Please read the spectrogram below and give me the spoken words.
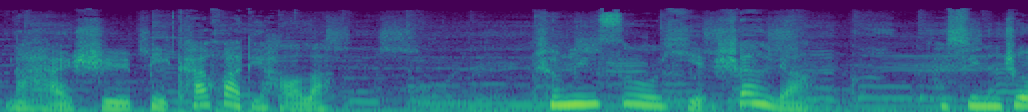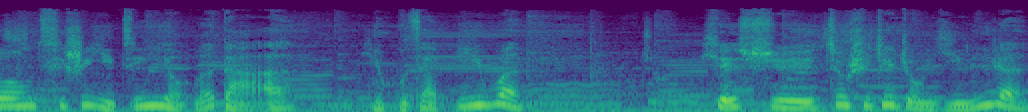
那还是避开话题好了。程灵素也善良，她心中其实已经有了答案，也不再逼问。也许就是这种隐忍，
